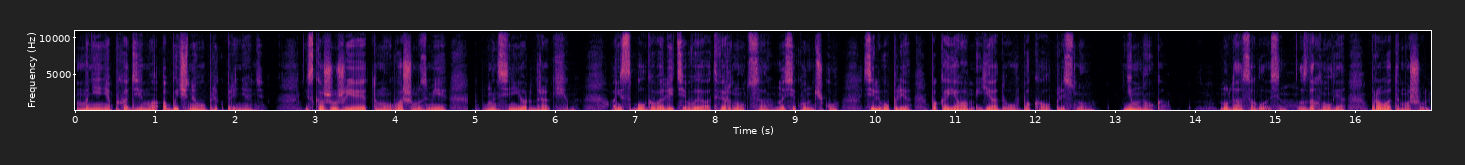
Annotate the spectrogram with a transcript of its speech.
мне необходимо обычный облик принять. Не скажу же я этому вашему змею, монсеньор Дракхин. А не соблаговолите вы отвернуться на секундочку, сильвупле, пока я вам яду в бокал плесну. Немного. Ну да, согласен, вздохнул я. Права ты, Машуль.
